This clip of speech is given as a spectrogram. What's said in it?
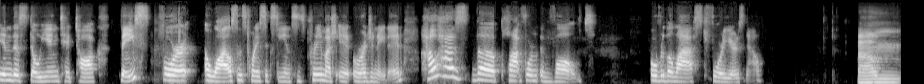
in this Douyin TikTok space for a while since 2016 since pretty much it originated how has the platform evolved over the last four years now um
